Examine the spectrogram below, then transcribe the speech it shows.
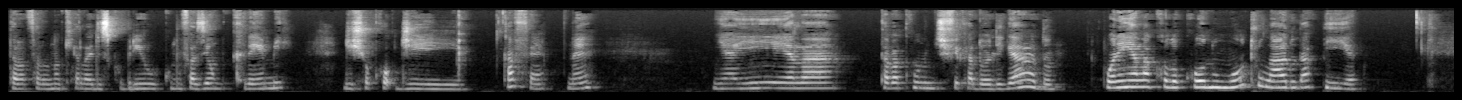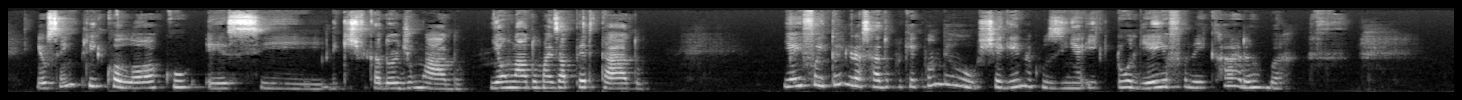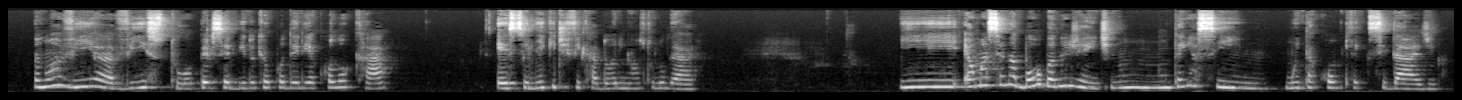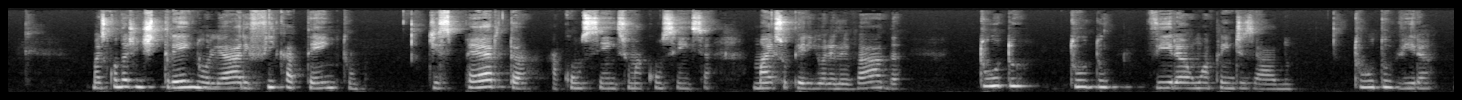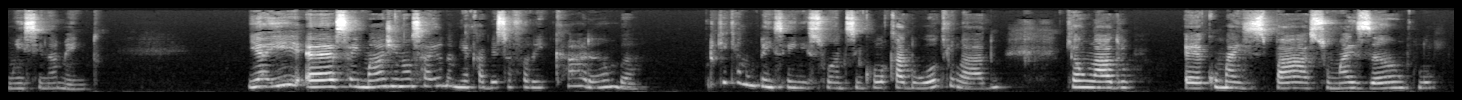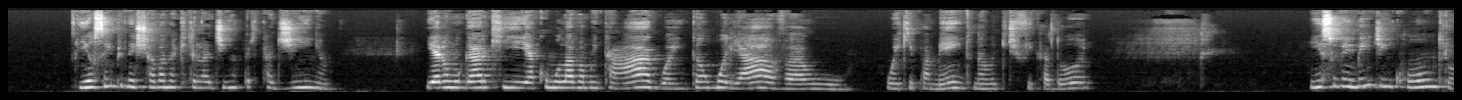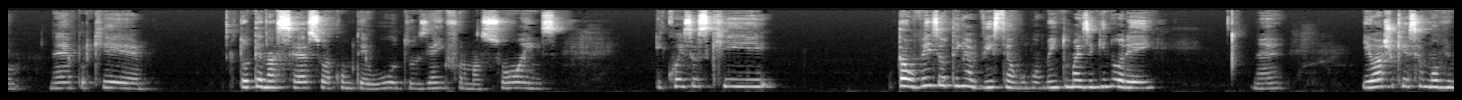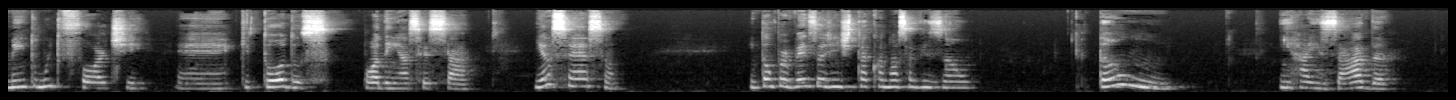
tava falando que ela descobriu como fazer um creme de, choco de café, né? E aí ela tava com o liquidificador ligado, porém ela colocou num outro lado da pia eu sempre coloco esse liquidificador de um lado e é um lado mais apertado. E aí foi tão engraçado porque quando eu cheguei na cozinha e olhei, eu falei: caramba, eu não havia visto ou percebido que eu poderia colocar esse liquidificador em outro lugar. E é uma cena boba, né, gente? Não, não tem assim muita complexidade. Mas quando a gente treina o olhar e fica atento, desperta a consciência, uma consciência mais superior, elevada, tudo, tudo vira um aprendizado, tudo vira um ensinamento. E aí essa imagem não saiu da minha cabeça, eu falei, caramba, por que, que eu não pensei nisso antes, em colocar do outro lado, que é um lado é, com mais espaço, mais amplo, e eu sempre deixava naquele ladinho apertadinho. E era um lugar que acumulava muita água, então molhava o, o equipamento, né, o liquidificador. E isso vem bem de encontro, né, porque estou tendo acesso a conteúdos e a informações e coisas que talvez eu tenha visto em algum momento, mas ignorei, né? E eu acho que esse é um movimento muito forte é, que todos podem acessar e acessam. Então, por vezes, a gente está com a nossa visão tão enraizada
